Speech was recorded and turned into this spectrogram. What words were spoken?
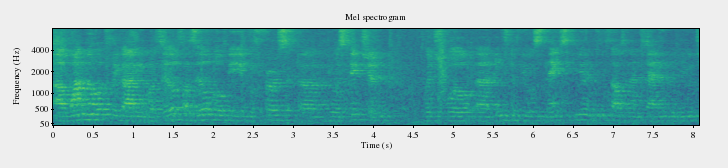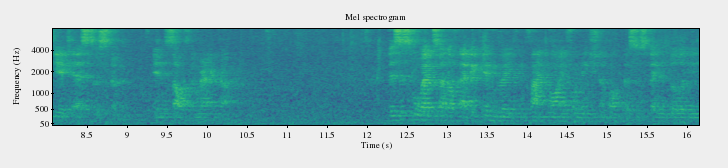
Uh, one note regarding Brazil. Brazil will be the first uh, jurisdiction which will uh, introduce next year in 2010 the new GHS system in South America. This is the website of ABIQUIM where you can find more information about the sustainability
